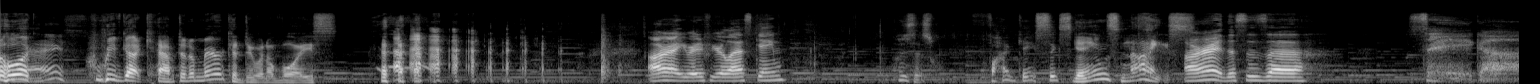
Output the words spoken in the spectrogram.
So look, Nice. we've got Captain America doing a voice. All right, you ready for your last game? What is this? five games, six games. Nice. All right, this is uh Sega.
